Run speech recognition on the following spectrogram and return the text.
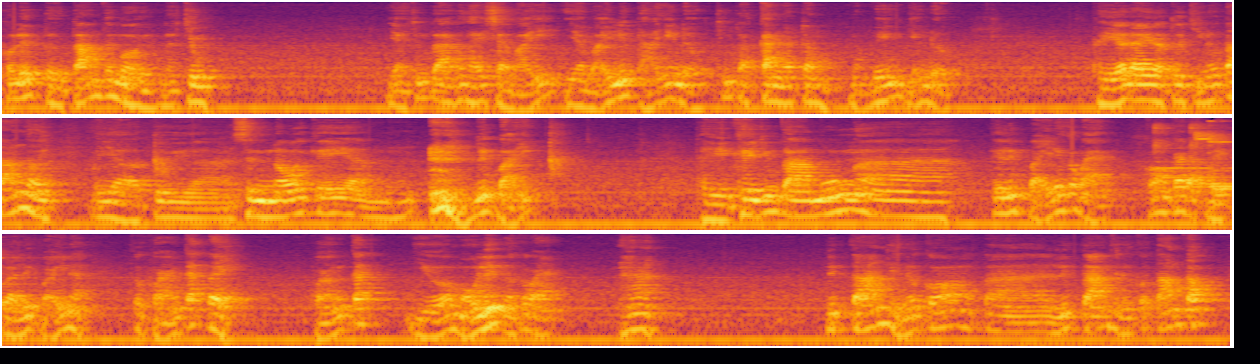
có clip từ 8 tới 10 là chung và chúng ta có thể xài bẫy và bẫy nước thải vẫn được. Chúng ta canh ở trong một miếng vẫn được. Thì ở đây là tôi chỉ nói 8 thôi. Bây giờ tôi uh, xin nói cái um, clip 7 thì khi chúng ta muốn uh, cái clip 7 đó các bạn có một cái đặc biệt là clip 7 nè cái khoảng cách đây khoảng cách giữa mỗi clip là các bạn ha. Clip 8 thì nó có ta, clip 8 thì nó có 8 tóc.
